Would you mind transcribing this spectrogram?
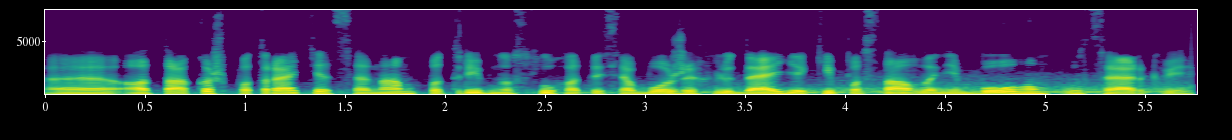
Е, А також, по-третє, це нам потрібно слухатися Божих людей, які поставлені Богом у церкві.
